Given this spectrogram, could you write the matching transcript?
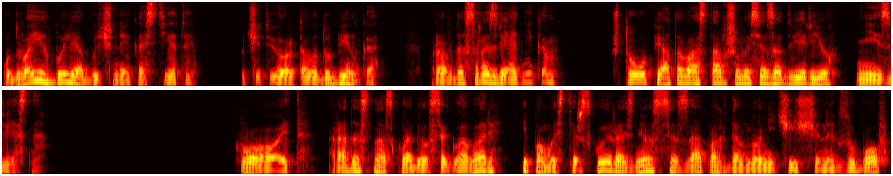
У двоих были обычные кастеты. У четвертого дубинка. Правда, с разрядником. Что у пятого, оставшегося за дверью, неизвестно. «Койт!» – радостно осклабился главарь, и по мастерской разнесся запах давно нечищенных зубов,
